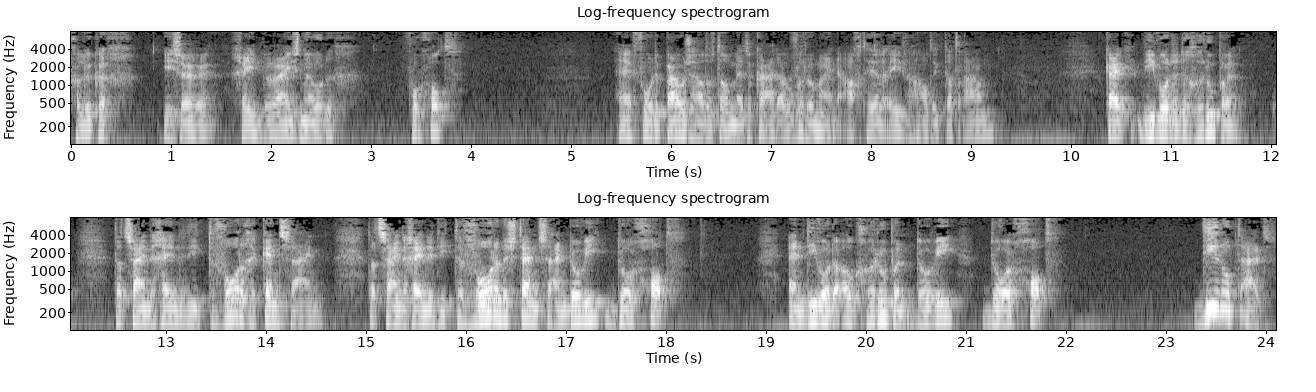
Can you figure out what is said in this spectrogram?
Gelukkig is er geen bewijs nodig voor God. voor de pauze hadden we het al met elkaar over Romeinen 8. Heel even haalde ik dat aan. Kijk, wie worden er geroepen? Dat zijn degenen die tevoren gekend zijn. Dat zijn degenen die tevoren bestemd zijn. Door wie? Door God. En die worden ook geroepen. Door wie? Door God. Die roept uit.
